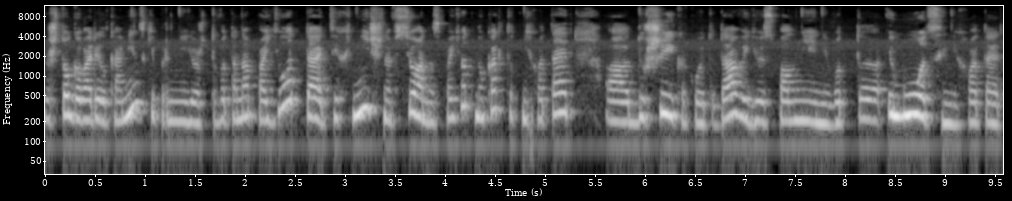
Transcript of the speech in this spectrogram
что говорил Каминский про нее, что вот она поет, да, технично все она споет, но как тут не хватает а, души какой-то, да, в ее исполнении, вот а, эмоций не хватает.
